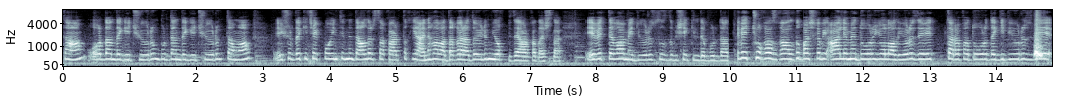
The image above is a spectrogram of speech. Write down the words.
Tamam oradan da geçiyorum. Buradan da geçiyorum. Tamam. E, şuradaki checkpoint'ini de alırsak artık yani havada karada ölüm yok bize arkadaşlar. Evet devam ediyoruz hızlı bir şekilde buradan. Evet çok az kaldı. Başka bir aleme doğru yol alıyoruz. Evet tarafa doğru da gidiyoruz ve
